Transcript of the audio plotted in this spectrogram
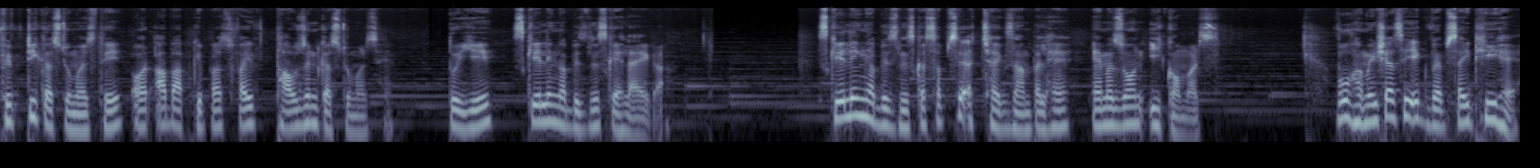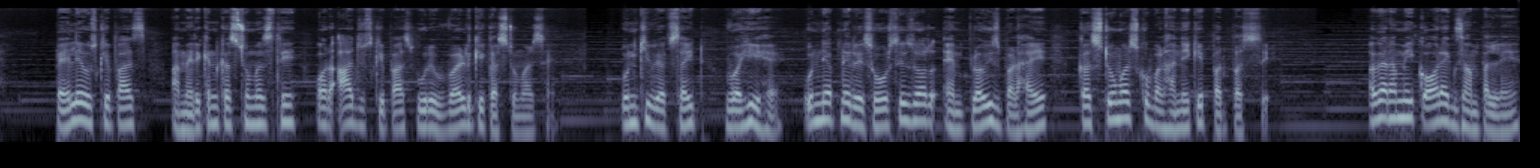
50 कस्टमर्स थे और अब आपके पास 5000 कस्टमर्स हैं। तो ये स्केलिंग अ बिज़नेस कहलाएगा। स्केलिंग अ बिज़नेस का सबसे अच्छा एग्ज़ाम्पल है अमेजोन ई कॉमर्स वो हमेशा से एक वेबसाइट ही है। पहले उसके पास अमेरिकन कस्टमर्स थे और आज उसके पास पूरे वर्ल्ड के कस्टमर्स हैं। उनकी वेबसाइट वही है। उनने अपने रिसोर्सेज और एम्प्लॉयज़ बढ़ाए कस्टमर्स को बढ़ाने के पर्पज़ से। अगर हम एक और एग्जांपल लें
